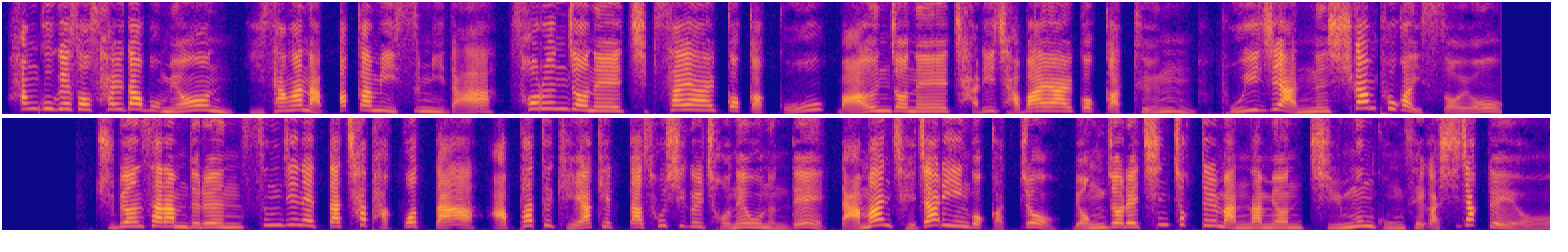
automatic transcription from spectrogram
한국에서 살다 보면 이상한 압박감이 있습니다. 서른 전에 집 사야 할 것 같고 마흔 전에 자리 잡아야 할 것 같은 보이지 않는 시간표가 있어요. 주변 사람들은 승진했다, 차 바꿨다, 아파트 계약했다 소식을 전해오는데 나만 제자리인 것 같죠? 명절에 친척들 만나면 질문 공세가 시작돼요.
